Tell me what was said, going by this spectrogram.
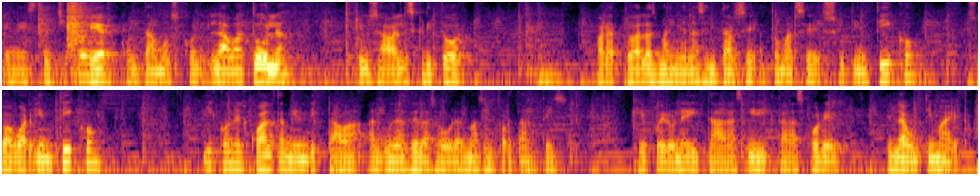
en este chifonier, contamos con la batola que usaba el escritor para todas las mañanas sentarse a tomarse su tintico, su aguardientico y con el cual también dictaba algunas de las obras más importantes que fueron editadas y dictadas por él en la última época.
